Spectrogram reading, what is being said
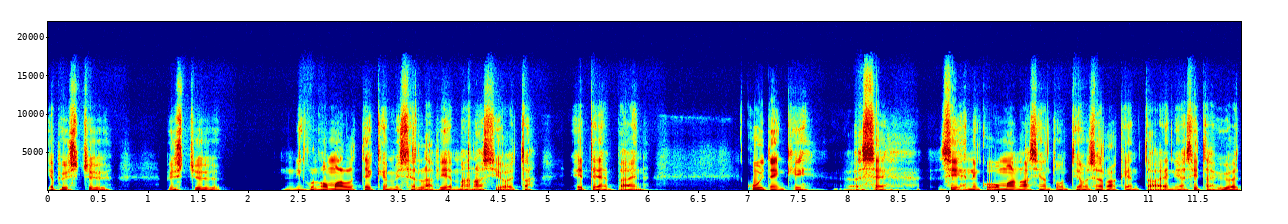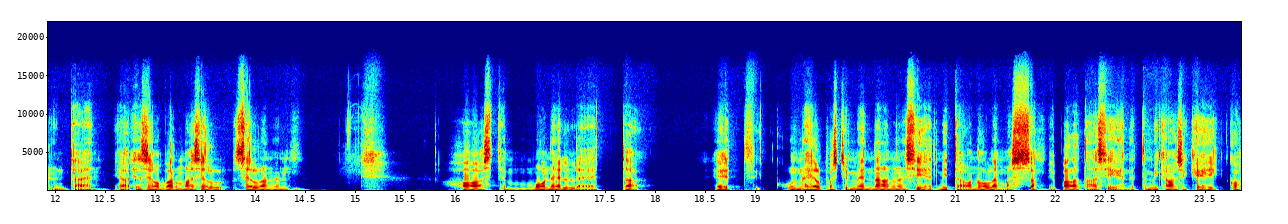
ja pystyy pystyy niin kuin omalla tekemisellä viemään asioita eteenpäin. Kuitenkin äh, se siihen niin kuin oman asiantuntijansa rakentaen ja sitä hyödyntäen. Ja, ja se on varmaan sellainen haaste monelle, että, että kun helposti mennään aina siihen, että mitä on olemassa ja palataan siihen, että mikä on se kehikko,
